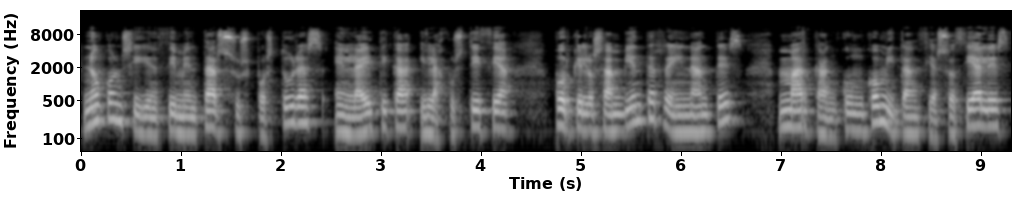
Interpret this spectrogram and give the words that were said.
no consiguen cimentar sus posturas en la ética y la justicia porque los ambientes reinantes marcan concomitancias sociales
